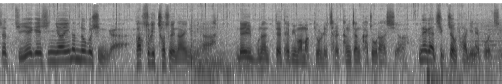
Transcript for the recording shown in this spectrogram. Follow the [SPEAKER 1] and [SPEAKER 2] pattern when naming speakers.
[SPEAKER 1] 저 뒤에 계신 여인은 누구신가?
[SPEAKER 2] 박수기 처소의 나인입니다. 내일 문안 때 대비마 맞게 올릴 차를 당장 가져오라 하시어.
[SPEAKER 1] 내가 직접 확인해 보지.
